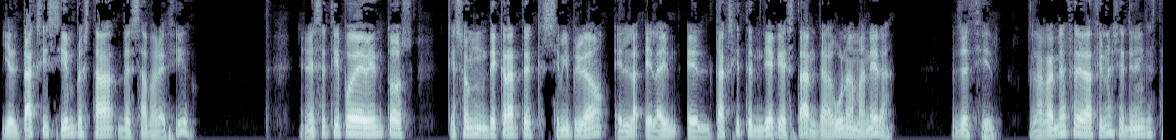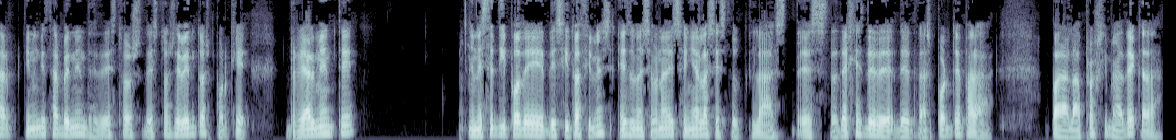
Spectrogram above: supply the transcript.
y el taxi siempre está desaparecido. En este tipo de eventos que son de carácter semi-privado, el, el, el, taxi tendría que estar de alguna manera. Es decir, las grandes federaciones se tienen que estar, tienen que estar pendientes de estos, de estos eventos porque realmente en este tipo de, de situaciones es donde se van a diseñar las, las estrategias de, de, de transporte para, para la próxima década.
